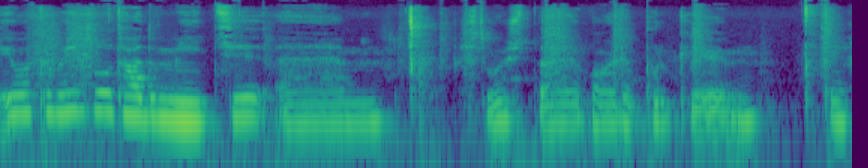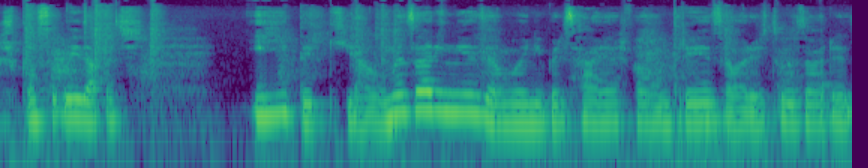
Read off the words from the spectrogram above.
Eu acabei de voltar do Meet. ehm, estou a estudar agora porque tenho responsabilidades. E daqui a algumas horinhas é o meu aniversário, acho que falam 3 horas, 2 horas.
